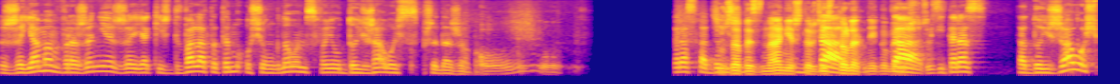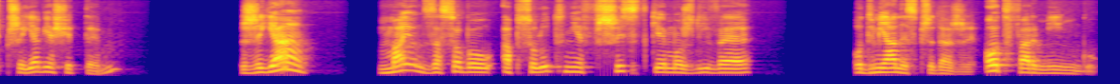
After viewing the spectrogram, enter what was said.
że ja mam wrażenie, że jakieś dwa lata temu osiągnąłem swoją dojrzałość sprzedażową. O, Teraz ta Co za wyznanie 40-letniego Tak, mężczyzny. i teraz ta dojrzałość przejawia się tym, że ja, mając za sobą absolutnie wszystkie możliwe odmiany sprzedaży, od farmingu,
